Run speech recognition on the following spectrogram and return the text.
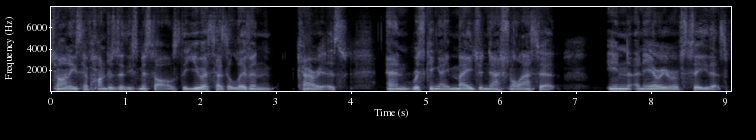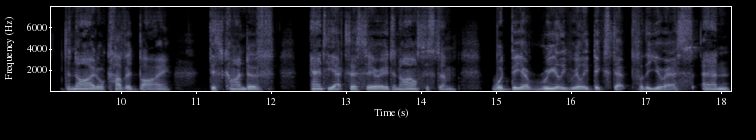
Chinese have hundreds of these missiles. The US has eleven carriers, and risking a major national asset in an area of sea that's denied or covered by this kind of anti-access area denial system would be a really, really big step for the US. And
